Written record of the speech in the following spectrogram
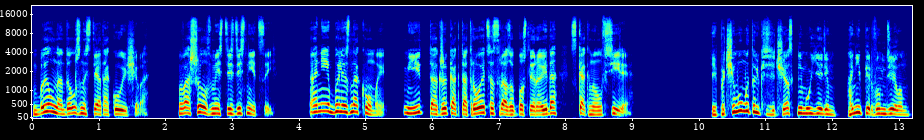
был на должности атакующего. Вошел вместе с Десницей. Они были знакомы, и так же, как та троица сразу после рейда скакнул в силе. «И почему мы только сейчас к нему едем, а не первым делом?»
